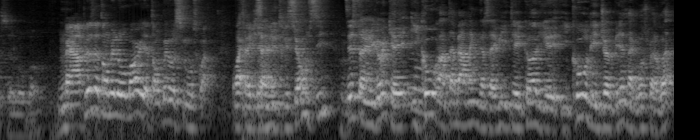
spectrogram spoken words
ça, low bar. Mais en plus de tomber low bar, il a tombé au sumo squat. Ouais, sa nutrition aussi. Tu sais, c'est un gars qui il court en tabarnak dans sa vie, il était école, il, il court les job-in à gauche et à droite.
